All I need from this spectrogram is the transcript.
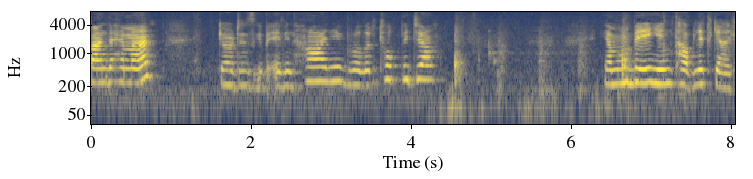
Ben de hemen gördüğünüz gibi evin hali. Buraları toplayacağım. Yaman Bey'e yeni tablet geldi.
